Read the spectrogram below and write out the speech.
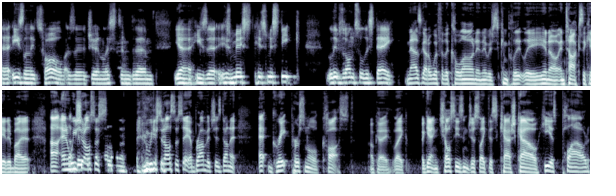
uh, easily at all as a journalist, and um, yeah, he's uh, his mis- his mystique lives on till this day. Naz got a whiff of the cologne and it was completely, you know, intoxicated by it. Uh, and we should also we should also say Abramovich has done it at great personal cost. Okay, like again, Chelsea isn't just like this cash cow. He has plowed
